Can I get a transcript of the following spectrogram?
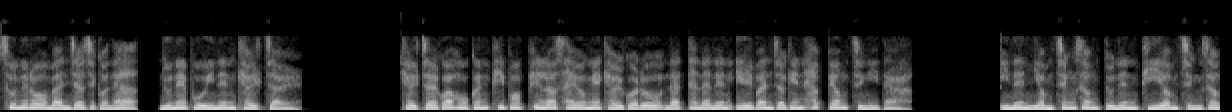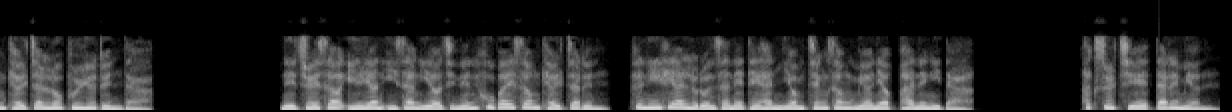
손으로 만져지거나 눈에 보이는 결절 결절과 혹은 피부 필러 사용의 결과로 나타나는 일반적인 합병증이다. 이는 염증성 또는 비염증성 결절로 분류된다. 내주에서 1년 이상 이어지는 후발성 결절은 흔히 히알루론산에 대한 염증성 면역 반응이다. 학술지에 따르면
